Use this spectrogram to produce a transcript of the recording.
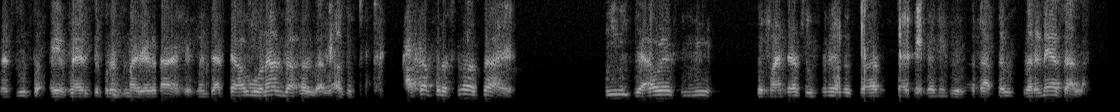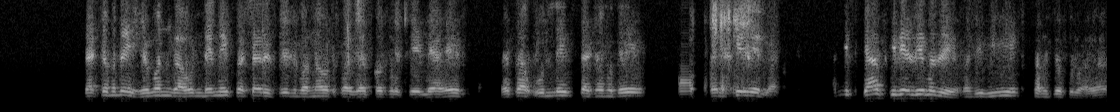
एफ आय आरचे प्रश्न माझ्याकडे आहे पण त्यात त्या गुन्हाच दाखल झाला. आता प्रश्न असा आहे की ज्यावेळेस मी माझ्या सूचनेनुसार त्या ठिकाणी गुन्हा दाखल करण्यात आला त्याच्यामध्ये हेमंत गावंडेने कशा रीतीने बनावट कागदपत्र केले आहेत त्याचा उल्लेख त्याच्यामध्ये आपण केलेला आणि त्या फिर्यादीमध्ये म्हणजे ही एक समजपूर्व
